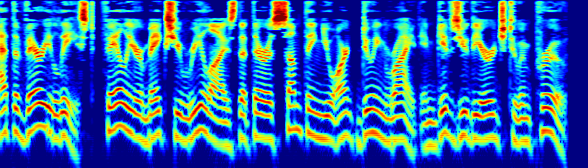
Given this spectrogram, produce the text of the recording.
At the very least, failure makes you realize that there is something you aren't doing right and gives you the urge to improve.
